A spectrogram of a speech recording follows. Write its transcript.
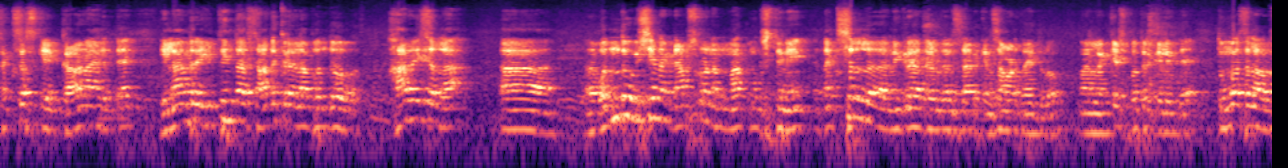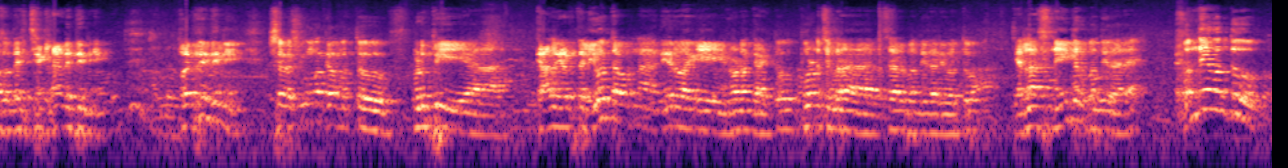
ಸಕ್ಸಸ್ಗೆ ಕಾರಣ ಆಗುತ್ತೆ. ಇಲ್ಲಾಂದ್ರೆ ಇಂತಿಂತ ಸಾಧಕರೆಲ್ಲ ಬಂದು ಹಾರೈಸಲ್ಲ. ಒಂದು ವಿಷಯನ ಜ್ಞಾಪಿಸ್ಕೊಂಡು ನನ್ನ ಮಾತು ಮುಗಿಸ್ತೀನಿ. ನಕ್ಸಲ್ ನಿಗ್ರಹ ದಳದಲ್ಲಿ ಸರ್ ಕೆಲಸ ಮಾಡ್ತಾ ಇದ್ರು. ನಾನು ಲಂಕೇಶ್ ಪತ್ರಿಕೆಯಲ್ಲಿದ್ದೆ. ತುಂಬಾ ಸಲ ಅವ್ರ ಜೊತೆ ಜಗಳಾಡಿದ್ದೀನಿ. ಬರ್ದಿದ್ದೀನಿ ಶಿವ- ಶಿವಮೊಗ್ಗ ಮತ್ತು ಉಡುಪಿ ಕಾಲಘಟ್ಟದಲ್ಲಿ ಇವತ್ತು ಅವ್ರನ್ನ ನೇರವಾಗಿ ನೋಡೋಕ್ಕಾಯ್ತು ಪೂರ್ಣಚಂದ್ರ ಸರ್ ಬಂದಿದ್ದಾರೆ ಇವತ್ತು. ಎಲ್ಲಾ ಸ್ನೇಹಿತರು ಬಂದಿದ್ದಾರೆ. ಒಂದೇ ಒಂದು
